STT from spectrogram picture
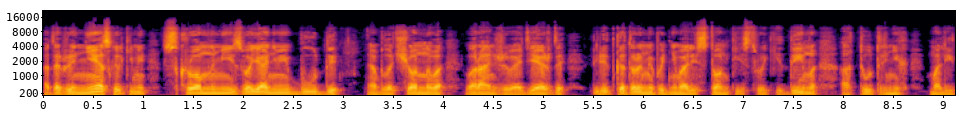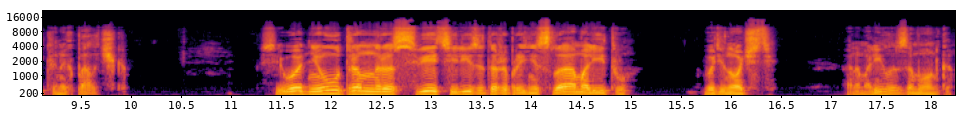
а также несколькими скромными изваяниями Будды, облаченного в оранжевые одежды, перед которыми поднимались тонкие струйки дыма от утренних молитвенных палочек. Сегодня утром на рассвете Лиза тоже произнесла молитву в одиночестве. Она молилась за Монка.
